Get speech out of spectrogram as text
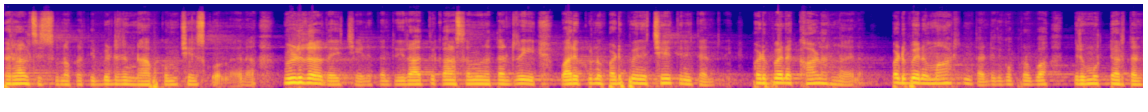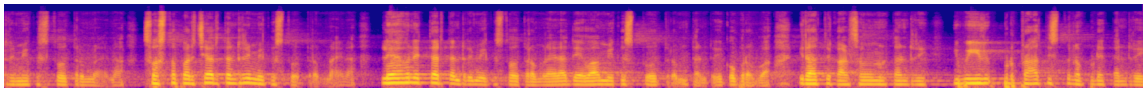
పెరాల్సిస్ ఉన్న ప్రతి బిడ్డని జ్ఞాపకం చేసుకోండి ఆయన విడుదల దయచేయండి తండ్రి. రాత్రికాల సమయంలో తండ్రి వారికి ఉన్న పడిపోయిన చేతిని తండ్రి పడిపోయిన కాళ్ళను నాయన పడిపోయిన మాటను తండ్రి ఇదిగో ప్రభా మీరు ముట్టారు తండ్రి మీకు స్తోత్రం నాయన. స్వస్థపరిచారు తండ్రి మీకు స్తోత్రం నాయన. లేవనెత్తారు తండ్రి మీకు స్తోత్రం నాయన. దేవా మీకు స్తోత్రం తండ్రి ఇగో ప్రభా. ఈ రాత్రి కాల సమయం తండ్రి ఇవి ఇప్పుడు ప్రార్థిస్తున్నప్పుడే తండ్రి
